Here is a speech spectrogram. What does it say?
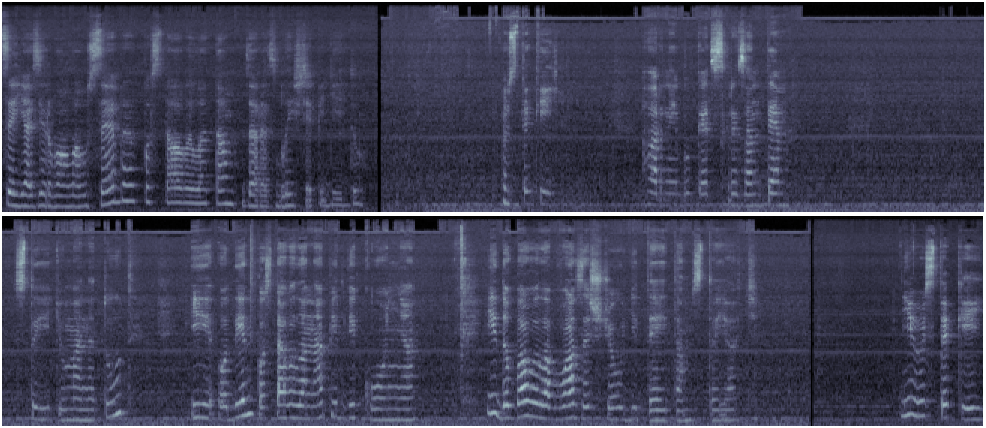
це я зірвала у себе, поставила там. Зараз ближче підійду. Ось такий гарний букет з хризантем. Стоїть у мене тут. І один поставила на підвіконня. І додала в вази, що у дітей там стоять. І ось такий.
